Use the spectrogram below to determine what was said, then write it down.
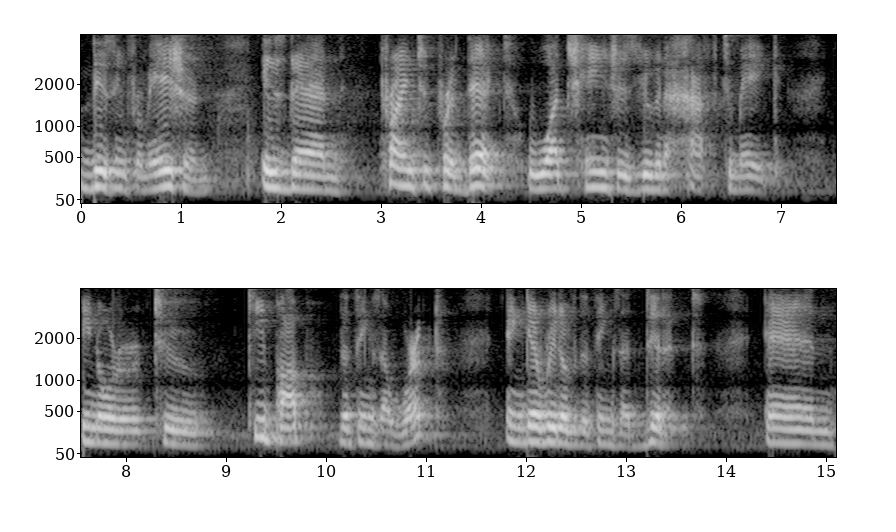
this information, is then trying to predict what changes you're going to have to make in order to keep up the things that worked and get rid of the things that didn't. And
